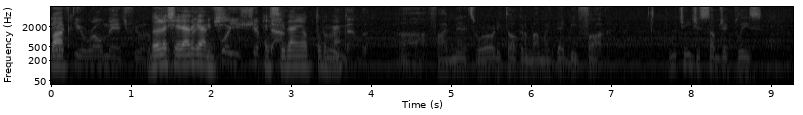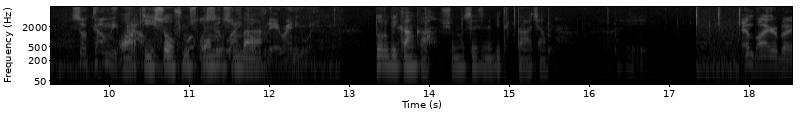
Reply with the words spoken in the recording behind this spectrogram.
long's. Böyle şeyler gelmiş. Eskiden yoktu bunlar. Ah, five minutes. We're already talking about my deadbeat father. Can we change the subject, please? So tell me, O pal, artıyı soğufmuş what was it olmuşsun be. over there anyway? Dur bir kanka. Şunun sesini bir tık daha açalım. Empire Bay.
